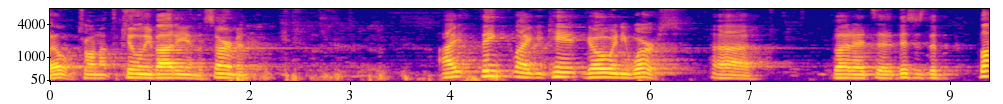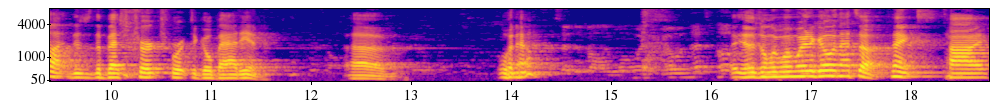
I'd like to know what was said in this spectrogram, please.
Well, try not to kill anybody in the sermon. I think like it can't go any worse. Uh, but it's a, this is the but this is the best church for it to go bad in. Um, what now? There's only one way to go, and that's up. Thanks, Ty.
